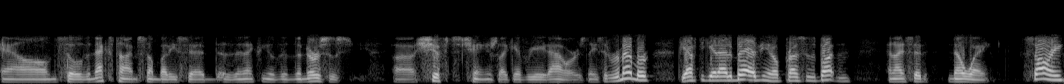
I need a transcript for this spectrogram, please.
And so the next time somebody said, the next, you know, the, the nurses uh, shifts change like every eight hours. And they said, remember, if you have to get out of bed, you know, press this button. And I said, no way. Sorry,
